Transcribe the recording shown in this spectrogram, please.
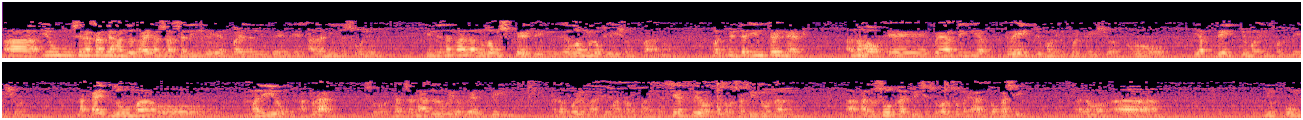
Ah, yung sinasabi, 100 Islands sa Lingayen, bayan ng Lingayen, eh, alam niyo so yun. Hindi na nga lang wrong spelling, eh, wrong location pa. No? But with the internet, ano ho, eh, pwedeng i-upgrade yung mga information o i-update yung mga information na kahit luma o mali yung aklat. So, that's another way of helping. Ano po yung ating mga kababayan. Siyempre, so, sa pinunang uh, kalusugan, which is also my advocacy, ano, ho, ah, yung pong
